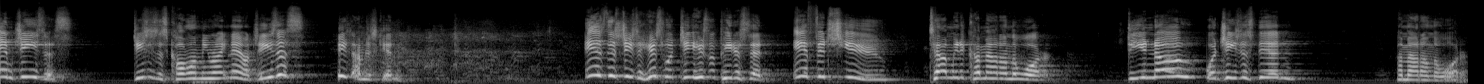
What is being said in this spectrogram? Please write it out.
am Jesus? Jesus is calling me right now. Jesus? I'm just kidding. Is this Jesus? Here's what, here's what Peter said If it's you, tell me to come out on the water. Do you know what Jesus did? Come out on the water.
